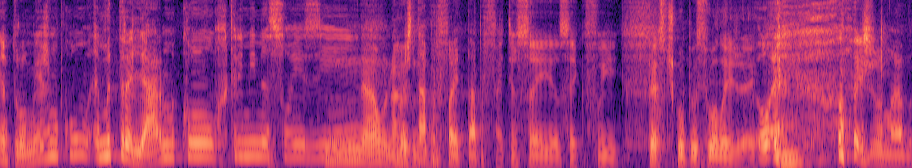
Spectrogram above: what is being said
entrou mesmo com, a metralhar-me com recriminações e. Não, não. Mas está perfeito, está perfeito. Eu sei, eu sei que fui. Peço desculpa se o aleijei. aleijou nada.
